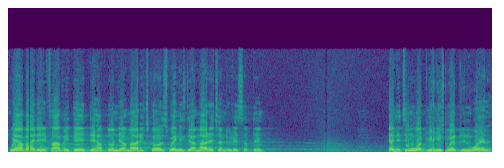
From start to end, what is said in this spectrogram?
whereby they have a date, they have done their marriage course, when is their marriage, and the rest of them. Anything worth doing is worth doing well.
